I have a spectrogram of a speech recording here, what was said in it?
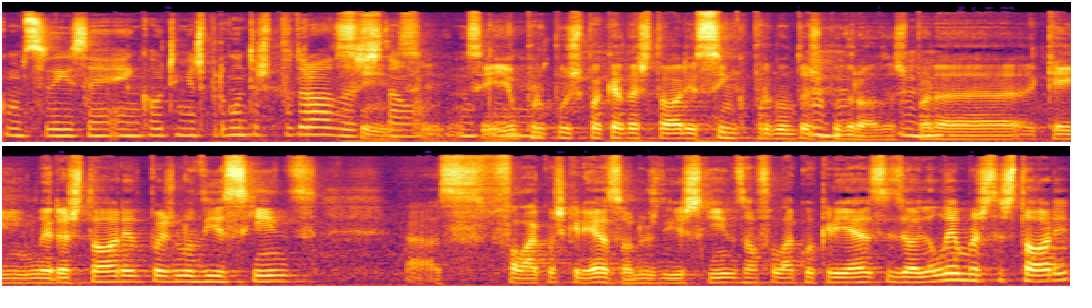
como se diz em coaching, as perguntas poderosas. Sim, estão sim, sim. eu propus para cada história cinco perguntas uhum, poderosas uhum. para quem ler a história, depois no dia seguinte ah, falar com as crianças, ou nos dias seguintes, ao falar com a criança, dizer: Olha, lembras da história?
